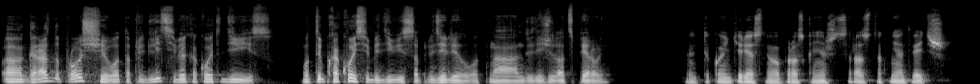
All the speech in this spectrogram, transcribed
А гораздо проще вот определить себе какой-то девиз. Вот ты бы какой себе девиз определил вот на 2021? Это такой интересный вопрос, конечно, сразу так не ответишь.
